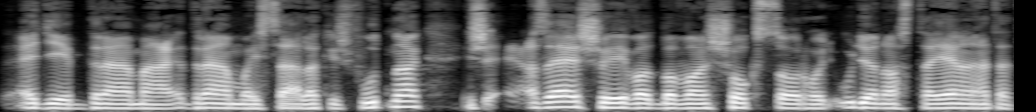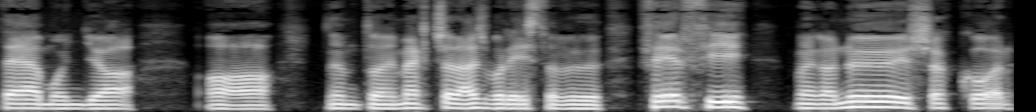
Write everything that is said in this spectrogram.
egyéb drámá, drámai szálak is futnak, és az első évadban van sokszor, hogy ugyanazt a jelenetet elmondja a, nem tudom, megcsalásban résztvevő férfi, meg a nő, és akkor,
